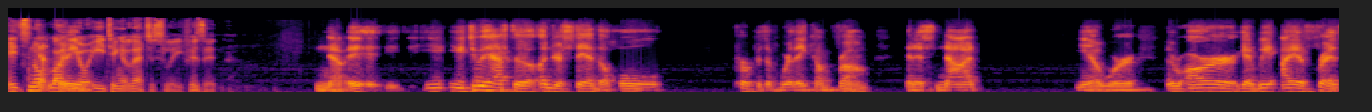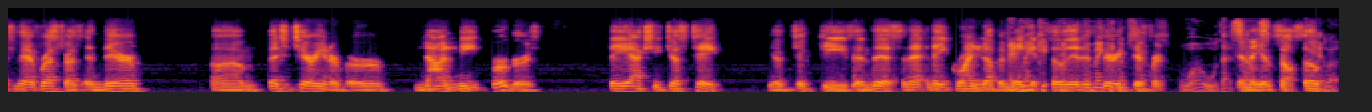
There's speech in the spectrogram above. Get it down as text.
It's not Yeah, I like mean- you're eating a lettuce leaf, is it? No, it, it, you, you do have to understand the whole purpose of where they come from, and it's not, you know, where there are again. We I have friends who have restaurants, and they're um, vegetarian or, or non-meat burgers. They actually just take, you know, chickpeas and this and that, and they grind it up and They make, it, it so that it's make it very themselves. different. Whoa, that sounds make it themselves. So killer.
